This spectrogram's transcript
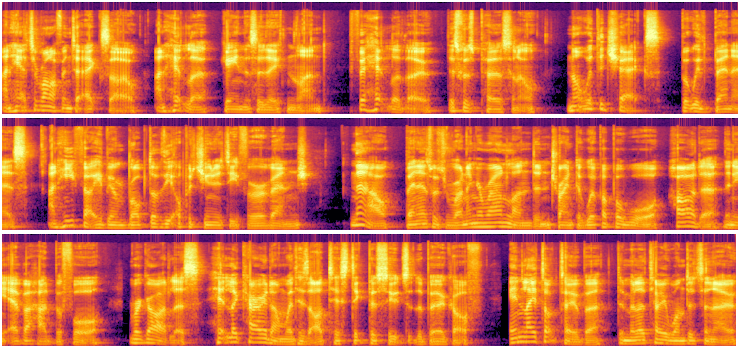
and he had to run off into exile, and Hitler gained the Sudetenland. For Hitler, though, this was personal, not with the Czechs, but with Beneš, and he felt he'd been robbed of the opportunity for revenge. Now, Beneš was running around London trying to whip up a war harder than he ever had before. Regardless, Hitler carried on with his artistic pursuits at the Berghof. In late October, the military wanted to know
